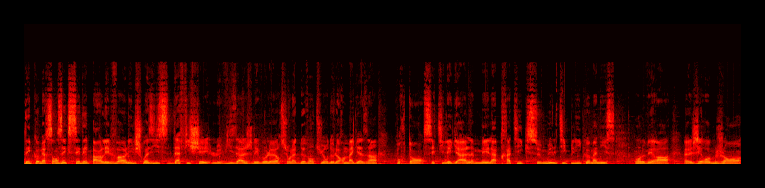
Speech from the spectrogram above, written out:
Des commerçants excédés par les vols, ils choisissent d'afficher le visage des voleurs sur la devanture de leur magasin. Pourtant, c'est illégal, mais la pratique se multiplie comme à Nice. On le verra. Euh, Jérôme Jean,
